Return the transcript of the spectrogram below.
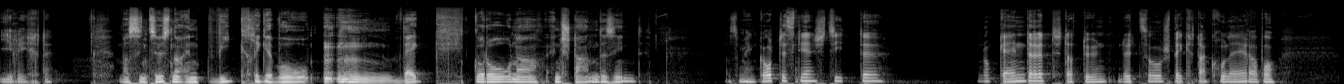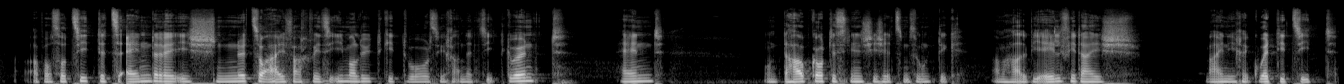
einrichten Was sind sonst noch Entwicklungen, die weg Corona entstanden sind? Also wir haben Gottesdienstzeiten noch geändert. Das klingt nicht so spektakulär, aber, aber so Zeiten zu ändern ist nicht so einfach, weil es immer Leute gibt, die sich an die Zeit gewöhnt haben. Und der Hauptgottesdienst ist jetzt am Sonntag am halb elf. Das ist, meine ich, eine gute Zeit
